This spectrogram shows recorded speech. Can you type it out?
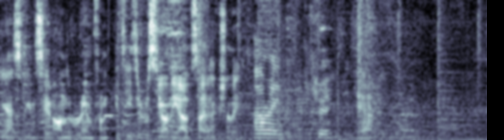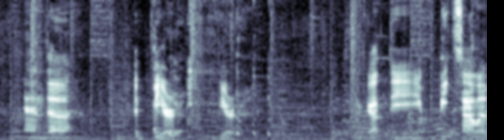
Yes, you can see it on the rim from. It's easier to see on the outside, actually. All right, true. Yeah. And uh, a beer. Beer. We've got the beet salad,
